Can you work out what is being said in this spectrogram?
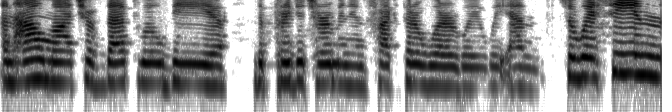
and how much of that will be the predetermining factor where we, we end. So we're seeing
